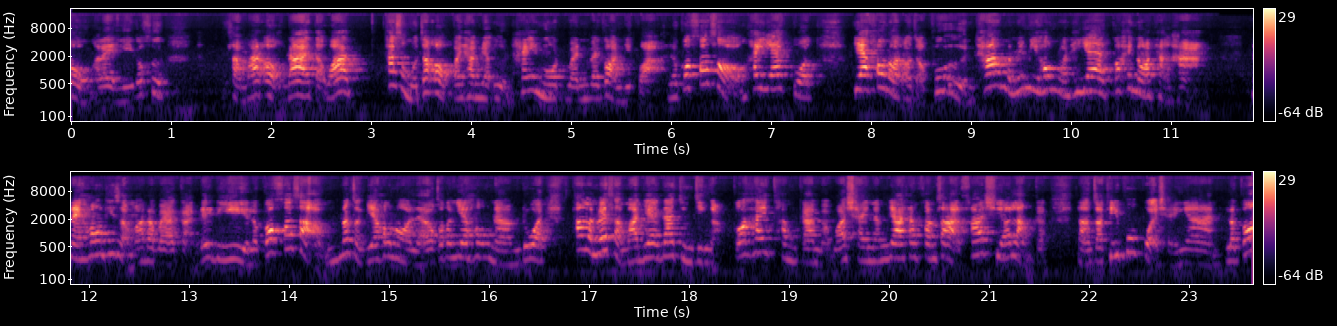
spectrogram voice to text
ส่งอะไรอย่างนี้ก็คือ สามารถออกได้แต่ว่าถ้าสมมติจะออกไปทำอย่างอื่นให้งดเว้นไว้ก่อนดีกว่า แล้วก็ข้อ 2 ให้แยกตัวแยกห้องนอนออกจากผู้อื่น ถ้ามันไม่มีห้องนอนที่แยกก็ให้นอนห่าง ในห้องที่สามารถระบายอากาศได้ดี แล้วก็ข้อสามนอกจากแยกห้องนอนแล้วก็ต้องแยกห้องน้ำด้วย ถ้ามันไม่สามารถแยกได้จริงๆอะก็ให้ทำการแบบว่าใช้น้ำยาทำความสะอาดฆ่าเชื้อหลังหลังจากที่ผู้ป่วยใช้งาน แล้วก็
